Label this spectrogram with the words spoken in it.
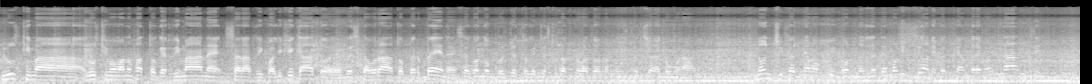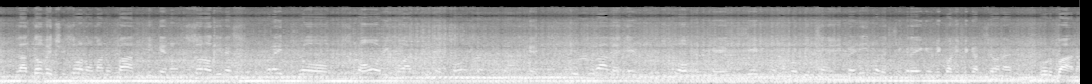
l'ultimo manufatto che rimane sarà riqualificato e restaurato per bene secondo un progetto che è già stato approvato dall'amministrazione comunale. Non ci fermiamo qui con le demolizioni perché andremo innanzi. Laddove ci sono manufatti che non sono di nessun pregio storico, architettonico, anche culturale e giusto che si evitino produzioni di pericolo e si crei riqualificazione urbana.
